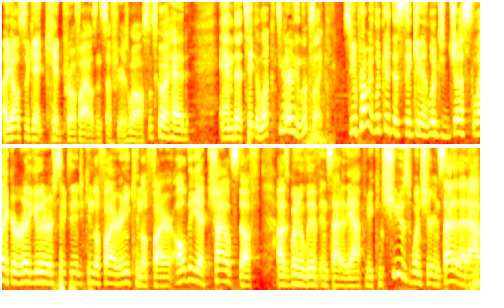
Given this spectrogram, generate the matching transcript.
Uh, you also get kid profiles and stuff here as well. So let's go ahead and uh, take a look and see what everything looks like. So you're probably looking at this thinking it looks just like a regular 6-inch Kindle Fire or any Kindle Fire. All the uh, child stuff uh, is going to live inside of the app. And you can choose once you're inside of that app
